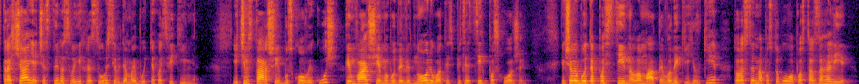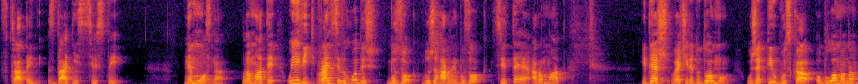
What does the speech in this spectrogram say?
втрачає частину своїх ресурсів для майбутнього цвітіння. І чим старший бусковий кущ, тим важче йому буде відновлюватись після цих пошкоджень. Якщо ви будете постійно ламати великі гілки, то рослина поступово просто взагалі втратить здатність цвісти. Не можна ламати. Уявіть, вранці виходиш, бузок, дуже гарний бузок, цвіте, аромат. Ідеш ввечері додому, уже пів бузка обломано,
